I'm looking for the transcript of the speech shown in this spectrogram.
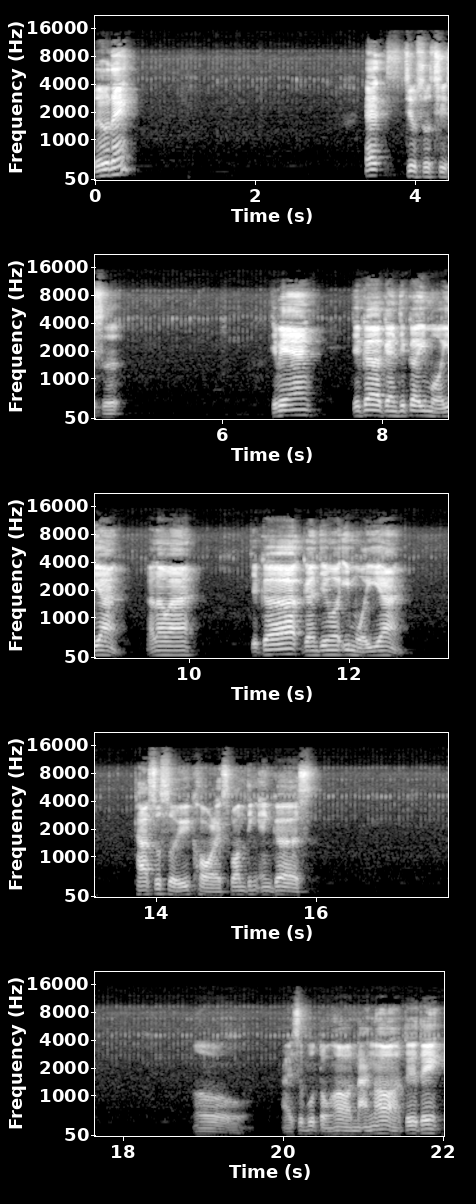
对不对？S 就是七十，这边这个跟这个一模一样，看到吗？这个跟这个一模一样，它是属于 corresponding angles。哦，还是不懂哦，难哦，对不对？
